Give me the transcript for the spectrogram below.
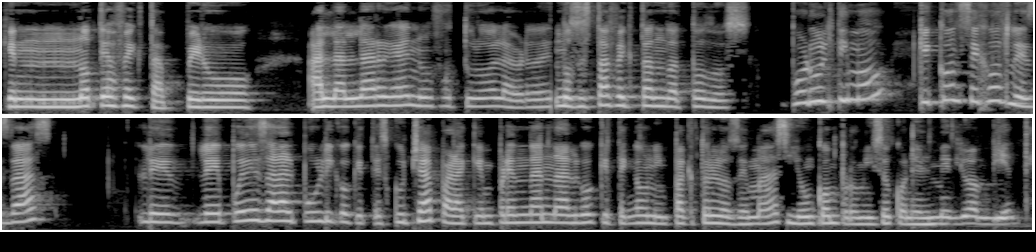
que no te afecta, pero a la larga, en un futuro, la verdad, nos está afectando a todos. Por último, ¿qué consejos les das? Le, le puedes dar al público que te escucha para que emprendan algo que tenga un impacto en los demás y un compromiso con el medio ambiente?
